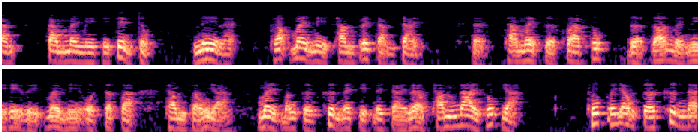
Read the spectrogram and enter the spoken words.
กันกรรมไม่มีที่สิ้นสุดนี่แหละ เพราะไม่มีธรรมประจำใจทำให้เกิดความทุกข์เดือดร้อนไม่มีฮิริไม่มีอดสปะทำสองอย่าง ไม่บังเกิดขึ้นในจิตในใจแล้วทำได้ทุกอย่าง ทุกข์ก็ย่อมเกิดขึ้นได้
